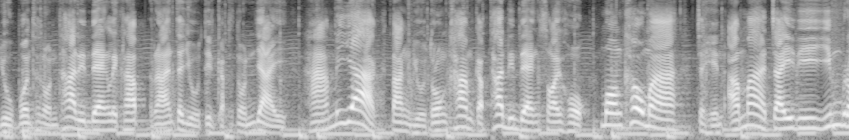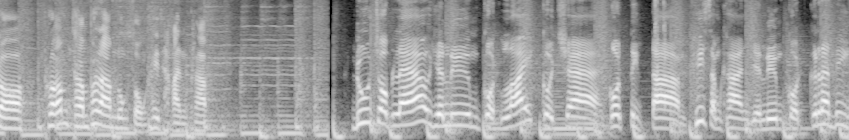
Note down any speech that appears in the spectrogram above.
อยู่บนถนนท่าดินแดงเลยครับ ร้านจะอยู่ติดกับถนนใหญ่ หาไม่ยากตั้งอยู่ตรงข้ามกับท่าดินแดงซอย 6 มองเข้ามาจะเห็นอาม่าใจดียิ้มรอ พร้อมทำพระรามลงสงให้ทานครับ ดูจบแล้วอย่าลืมกดไลค์กดแชร์ กดติดตาม ที่สำคัญอย่าลืมกดกระดิ่ง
